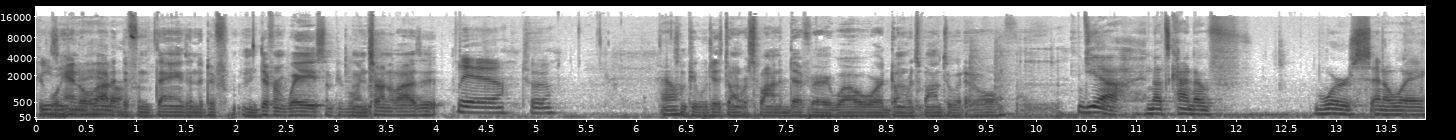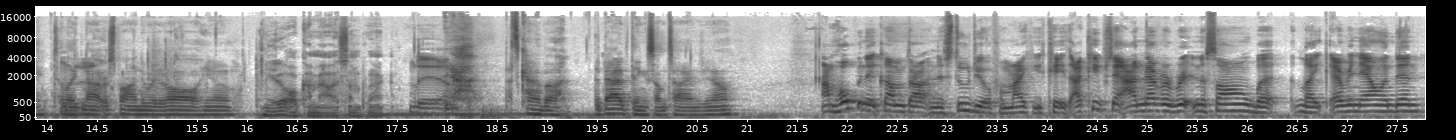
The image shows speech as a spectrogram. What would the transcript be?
People Easy handle a lot handle. of different things in, the different, in different ways. Some people internalize it. Yeah, true. Well, Some people just don't respond to death very well or don't respond to it at all. Yeah, and that's kind of worse in a way to like not mm. respond to it at all. You know, It'll all come out at some point. Yeah. yeah, that's kind of the the bad thing sometimes. You know. I'm hoping it comes out in the studio for Mikey's case. I keep saying I've never written a song, but like every now and then,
